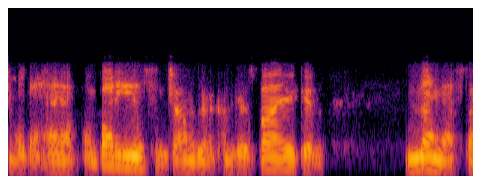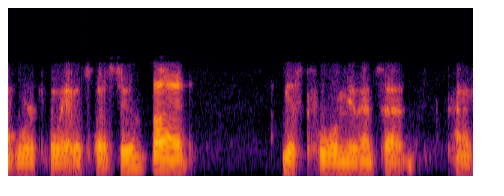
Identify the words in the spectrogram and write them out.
I was going to hang out with my buddies, and John was going to come get his bike, and none of that stuff worked the way it was supposed to. But this cool new headset kind of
